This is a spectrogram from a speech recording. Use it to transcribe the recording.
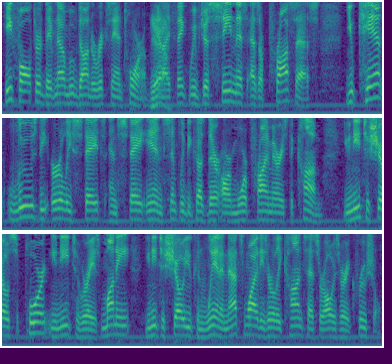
He faltered. They've now moved on to Rick Santorum. Yeah. And I think we've just seen this as a process you can't lose the early states and stay in simply because there are more primaries to come. You need to show support, you need to raise money, you need to show you can win, and that's why these early contests are always very crucial.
